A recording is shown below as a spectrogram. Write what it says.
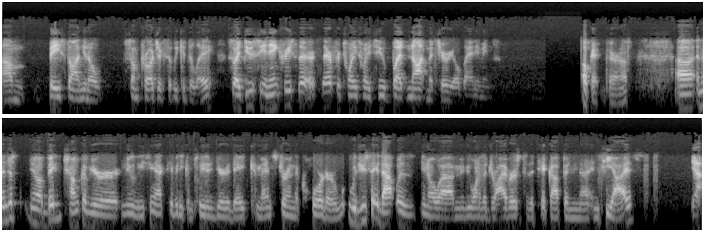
um, based on you know some projects that we could delay. So I do see an increase there there for 2022, but not material by any means. Okay, fair enough. Uh, and then just, you know, a big chunk of your new leasing activity completed year to date commenced during the quarter. Would you say that was, you know, uh, maybe one of the drivers to the tick up in, uh, in TIs? Yeah,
